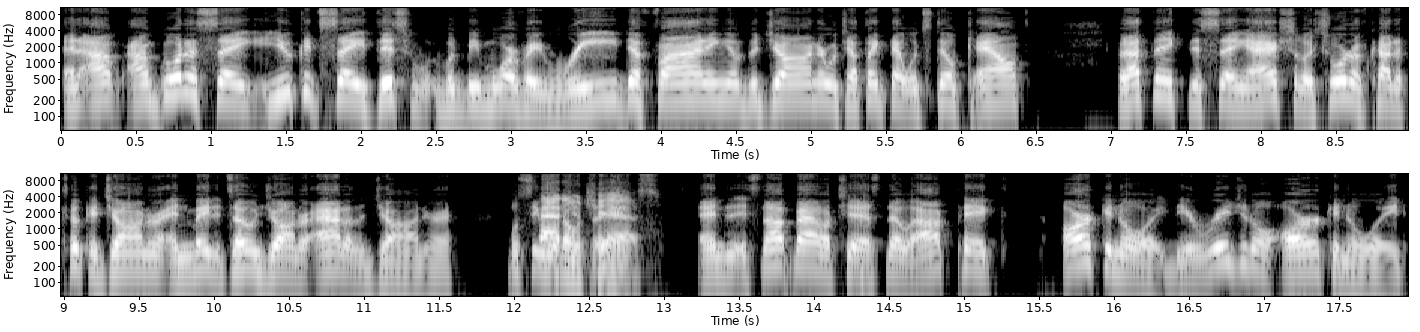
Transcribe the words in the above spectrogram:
and I'm, I'm going to say you could say this would be more of a redefining of the genre, which I think that would still count. But I think this thing actually sort of kind of took a genre and made its own genre out of the genre. We'll see Battle what you chess. And it's not Battle Chess. No, I picked Arkanoid, the original Arkanoid,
